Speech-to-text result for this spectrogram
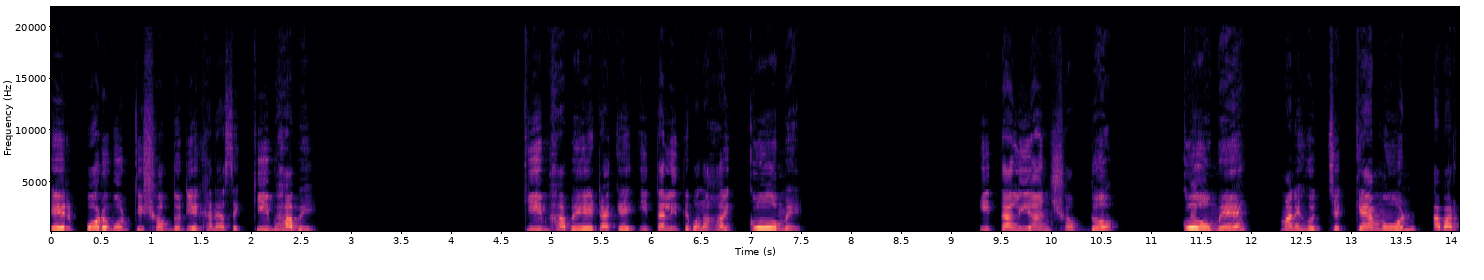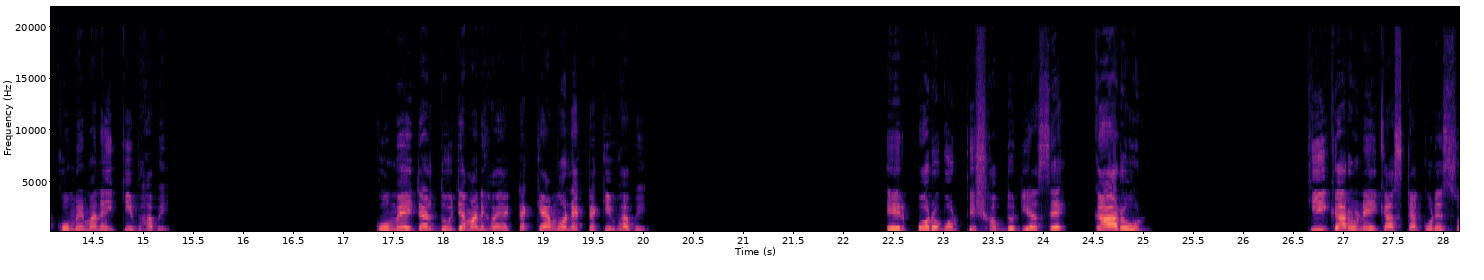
এর পরবর্তী শব্দটি এখানে আছে কীভাবে? কীভাবে এটাকে ইতালিতে বলা হয় কোমে ইতালিয়ান শব্দ কোমে মানে হচ্ছে কেমন, আবার কোমে মানেই কীভাবে। কোমে এটার দুইটা মানে হয়, একটা কেমন, একটা কীভাবে। এর পরবর্তী শব্দটি আছে কারণ। কি কারণে এই কাজটা করেছ?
